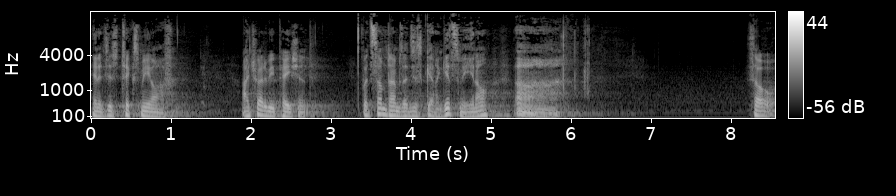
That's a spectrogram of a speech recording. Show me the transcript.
And it just ticks me off. I try to be patient, but sometimes it just kind of gets me, you know? Ah. So,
